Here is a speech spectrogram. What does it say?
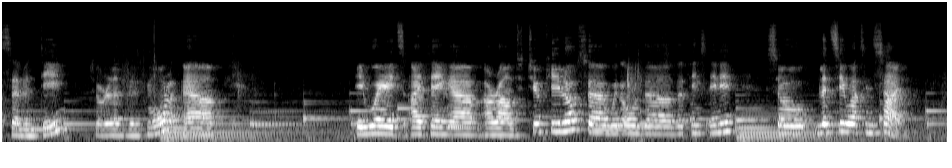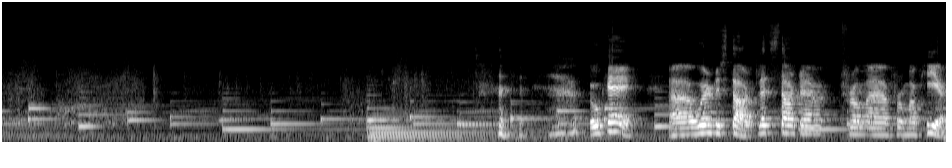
17, so relatively small. it weighs, I think, um, around 2 kilos with all the, the things in it. So let's see what's inside. okay, uh, where to start? Let's start uh, from uh, from up here.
